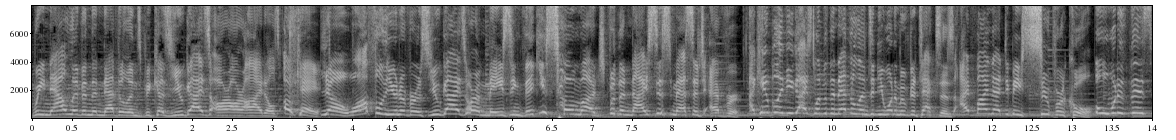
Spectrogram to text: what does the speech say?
We now live in the Netherlands because you guys are our idols. Okay, yo, Waffle Universe, you guys are amazing. Thank you so much for the nicest message ever. I can't believe you guys live in the Netherlands and you want to move to Texas. I find that to be super cool. Oh, what is this?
